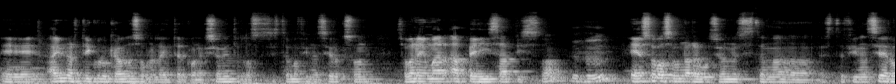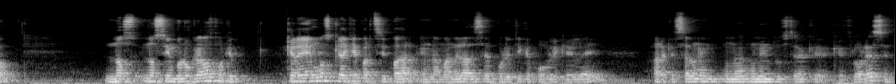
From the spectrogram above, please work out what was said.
Eh, hay un artículo que habla sobre la interconexión entre los sistemas financieros que son, se van a llamar APIs, APIs, ¿no? Eso va a ser una revolución en el sistema este, financiero. Nos, nos involucramos porque creemos que hay que participar en la manera de hacer política pública y ley para que sea una, una, una industria que, que, florece.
